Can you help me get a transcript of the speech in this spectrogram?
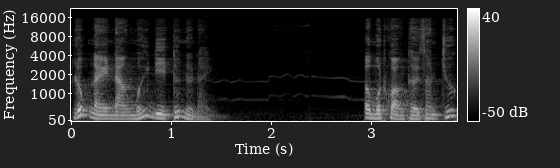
Lúc này nàng mới đi tới nơi này. Ở một khoảng thời gian trước,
